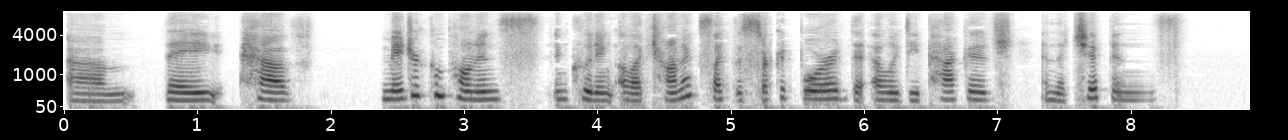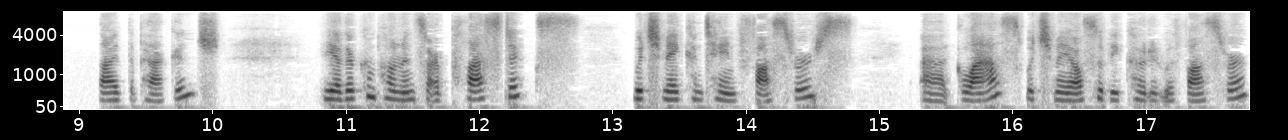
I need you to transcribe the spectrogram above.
Um, they have major components including electronics like the circuit board, the LED package, and the chip inside the package. The other components are plastics, which may contain phosphorus, uh, glass, which may also be coated with phosphor,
